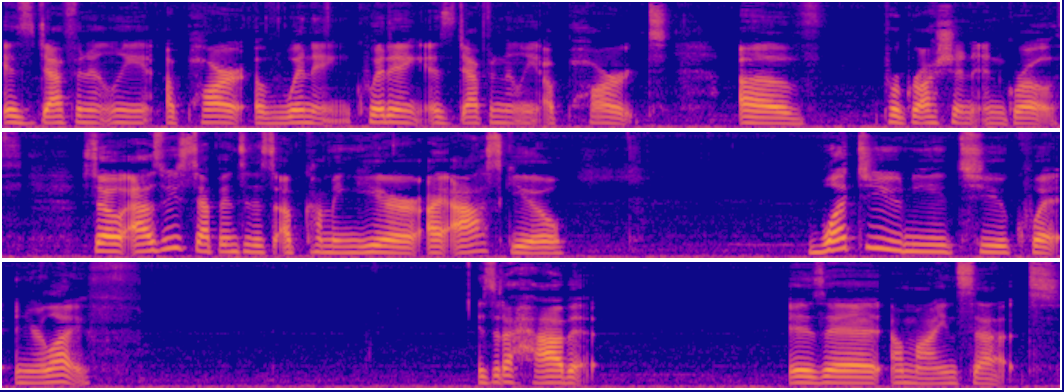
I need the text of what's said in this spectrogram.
is definitely a part of winning. Quitting is definitely a part of progression and growth. So, as we step into this upcoming year, I ask you, what do you need to quit in your life? Is it a habit? Is it a mindset?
